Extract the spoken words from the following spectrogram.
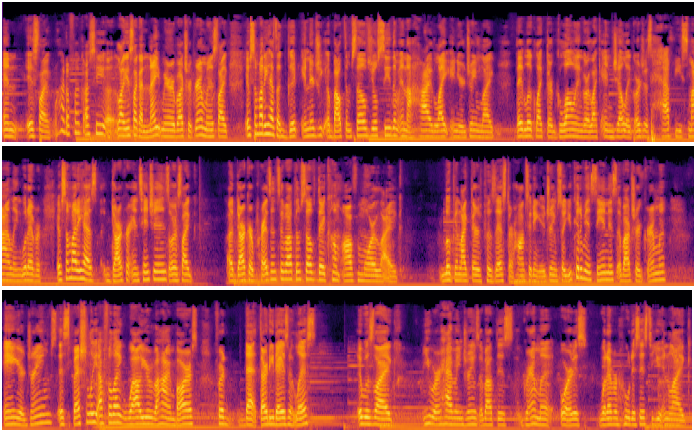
and it's like why the fuck i see a, like it's like a nightmare about your grandma it's like if somebody has a good energy about themselves you'll see them in a high light in your dream like they look like they're glowing or like angelic or just happy smiling whatever if somebody has darker intentions or it's like a darker presence about themselves they come off more like looking like they're possessed or haunted in your dreams. so you could have been seeing this about your grandma in your dreams, especially I feel like while you're behind bars for that 30 days or less, it was like you were having dreams about this grandma or this whatever who this is to you and like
